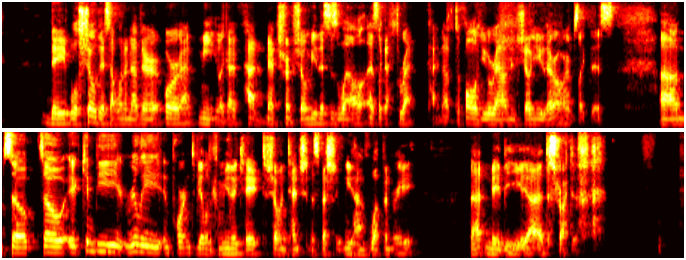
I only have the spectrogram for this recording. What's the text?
they will show this at one another or at me. Like I've had mantis shrimp show me this as well as like a threat, kind of to follow you around and show you their arms like this. Um, so so it can be really important to be able to communicate to show intention, especially when you have weaponry that may be uh, destructive.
